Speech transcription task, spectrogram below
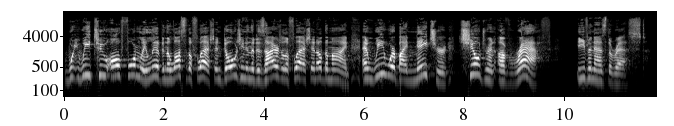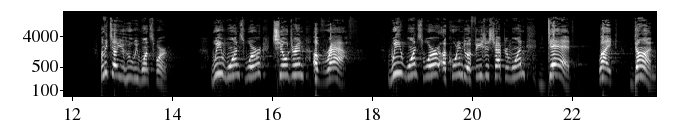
we, we too all formerly lived in the lust of the flesh, indulging in the desires of the flesh and of the mind, and we were by nature children of wrath, even as the rest. Let me tell you who we once were. We once were children of wrath. We once were, according to Ephesians chapter 1, dead. Like done.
